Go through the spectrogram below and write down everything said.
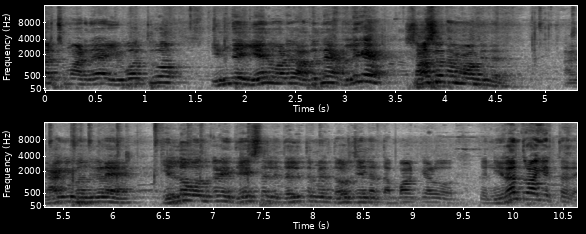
ಖರ್ಚು ಮಾಡಿದೆ, ಇವತ್ತು ಹಿಂದೆ ಏನ್ ಮಾಡಿದ್ರು ಅದನ್ನೇ ಅಲ್ಲಿಗೆ ಶಾಶ್ವತ ಮಾಡ್ತಿದ್ದಾರೆ. ಹಾಗಾಗಿ ಬಂಧುಗಳೇ, ಎಲ್ಲೋ ಒಂದ್ ಕಡೆ ದೇಶದಲ್ಲಿ ದಲಿತ ಮೇಲೆ ದೌರ್ಜನ್ಯ ದಬ್ಬಾಳಿಕೆಗಳು ನಿರಂತರವಾಗಿರ್ತದೆ.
